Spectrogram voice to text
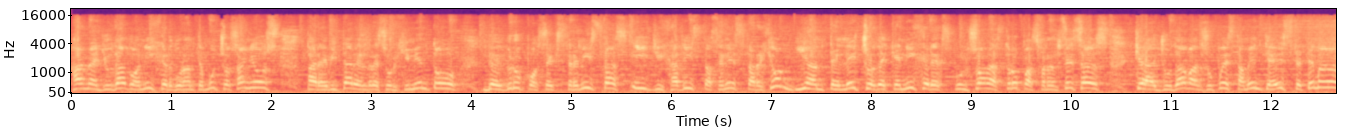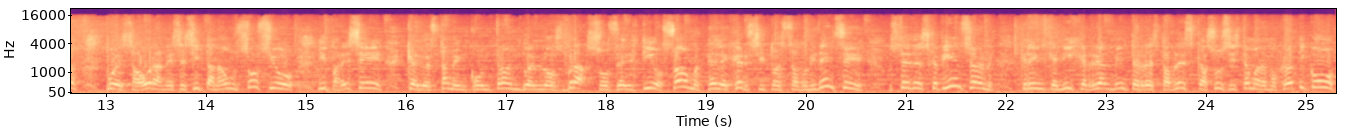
han ayudado a Níger durante muchos años para evitar el resurgimiento de grupos extremistas y yihadistas en esta región. Y ante el hecho de que Níger expulsó a las tropas francesas que ayudaban supuestamente a este tema, pues ahora necesitan a un socio y parece que lo están encontrando en los brazos del tío Sam, el ejército estadounidense. ¿Ustedes qué piensan? ¿Creen que Níger realmente restablezca su sistema democrático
